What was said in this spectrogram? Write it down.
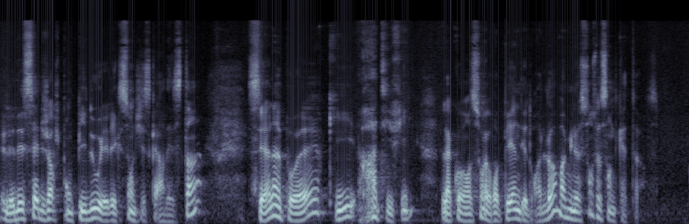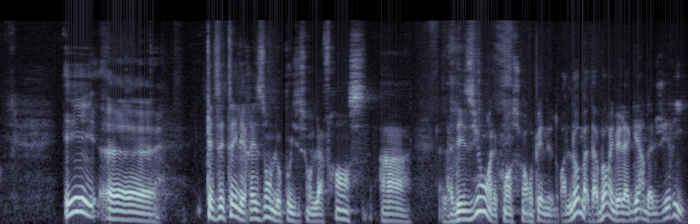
le décès de Georges Pompidou et l'élection de Giscard d'Estaing, c'est Alain Poher qui ratifie la Convention européenne des droits de l'homme en 1974. Et euh, quelles étaient les raisons de l'opposition de la France à l'adhésion à la Convention européenne des droits de l'homme? D'abord, il y avait la guerre d'Algérie.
